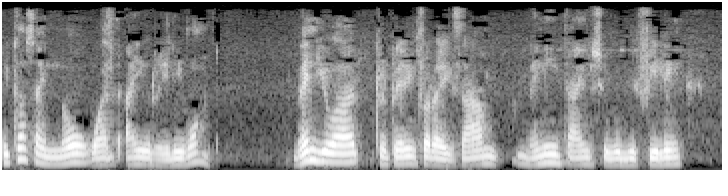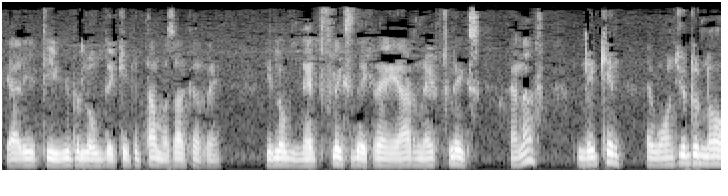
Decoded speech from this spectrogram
because I know what I really want. When you are preparing for an exam, many times you will be feeling, yeah, ये टीवी पे लोग देख के कितना मजा ये लोग नेटफ्लिक्स देख रहे हैं यार नेटफ्लिक्स है ना लेकिन आई वांट यू टू नो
